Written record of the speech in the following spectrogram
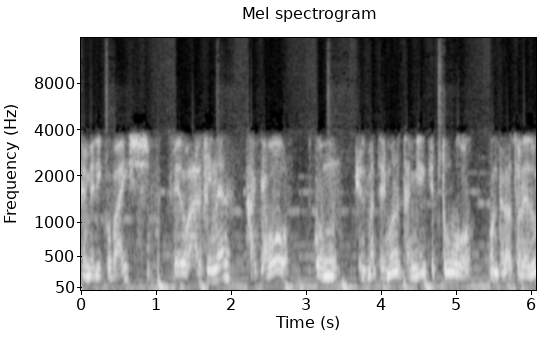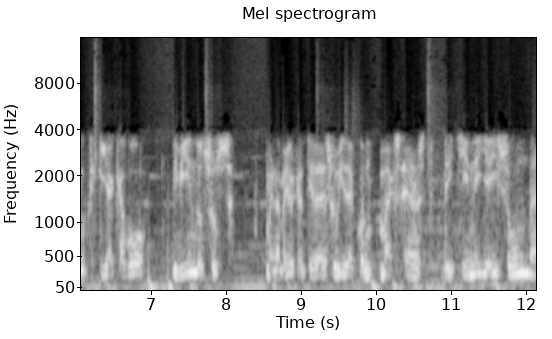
Emérico Weiss, pero al final acabó con el matrimonio también que tuvo con Renato Leduc y acabó viviendo sus la mayor cantidad de su vida con Max Ernst, de quien ella hizo una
